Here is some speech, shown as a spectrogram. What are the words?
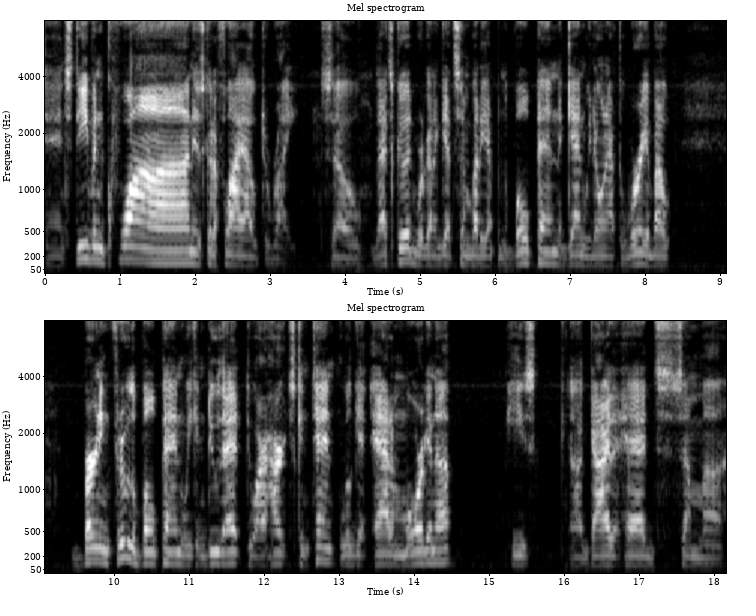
And Steven Kwan is going to fly out to right. So that's good. We're going to get somebody up in the bullpen. Again, we don't have to worry about burning through the bullpen. We can do that to our heart's content. We'll get Adam Morgan up. He's a guy that had some uh,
